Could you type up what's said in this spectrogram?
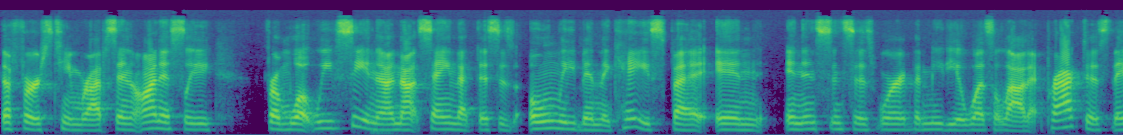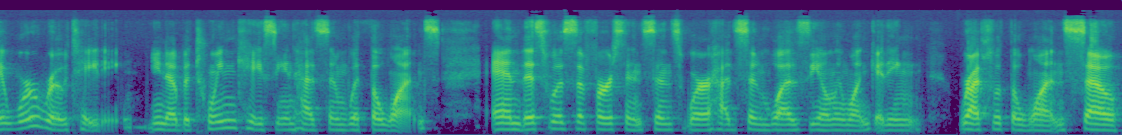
the first team reps. And honestly, from what we've seen, I'm not saying that this has only been the case, but in in instances where the media was allowed at practice, they were rotating, you know, between Casey and Hudson with the ones. And this was the first instance where Hudson was the only one getting reps with the ones. So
